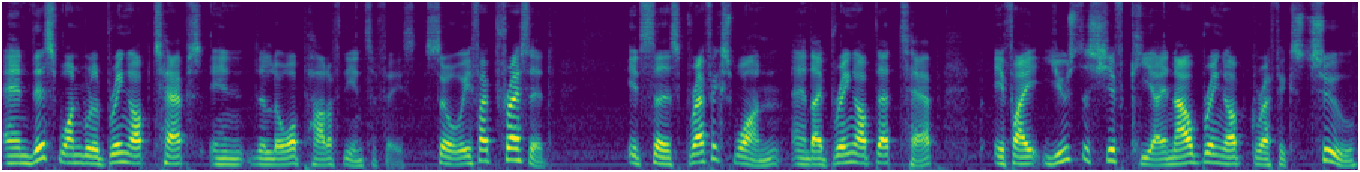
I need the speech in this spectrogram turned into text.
And this one will bring up tabs in the lower part of the interface. So if I press it, it says graphics 1 and I bring up that tab. If I use the shift key, I now bring up graphics 2.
